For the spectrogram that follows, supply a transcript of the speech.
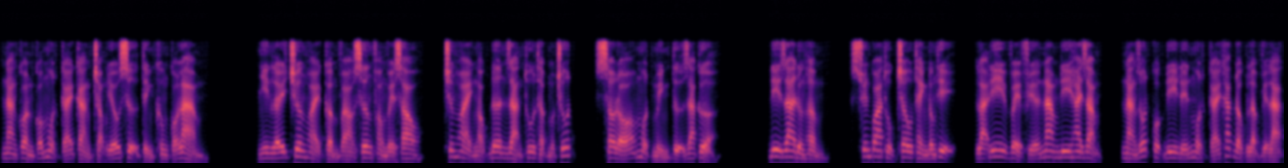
nàng còn có một cái càng trọng yếu sự tình không có làm. Nhìn lấy trương hoài cầm vào xương phòng về sau, trương hoài ngọc đơn giản thu thập một chút, sau đó một mình tự ra cửa. Đi ra đường hầm, xuyên qua thuộc châu thành đông thị, lại đi về phía nam đi hai dặm, nàng rốt cuộc đi đến một cái khác độc lập việt lạc.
